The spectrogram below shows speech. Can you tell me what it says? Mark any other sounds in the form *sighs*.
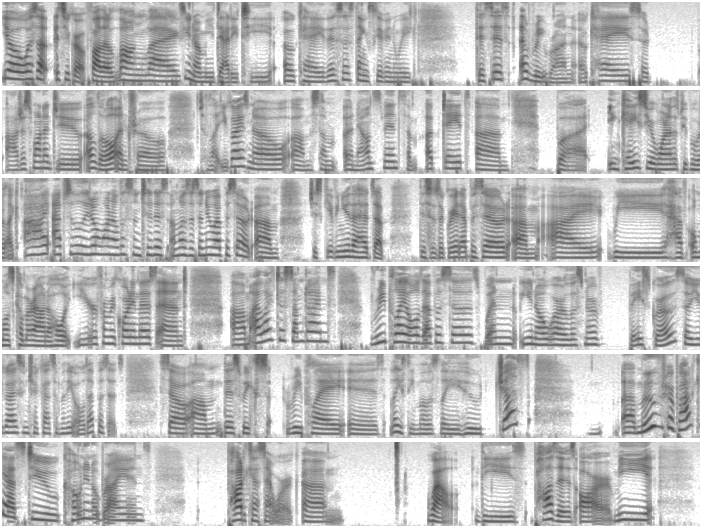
Yo, what's up? It's your girl, Father Long Legs. You know me, Daddy T. Okay, this is Thanksgiving week. This is a rerun, okay? So I just want to do a little intro to let you guys know um, some announcements, some updates. Um, but in case you're one of those people who are like, I absolutely don't want to listen to this unless it's a new episode, um, just giving you the heads up. This is a great episode. Um, I we have almost come around a whole year from recording this, and um, I like to sometimes replay old episodes when you know our listener base grows, so you guys can check out some of the old episodes. So um, this week's replay is Laci Mosley, who just uh, moved her podcast to Conan O'Brien's podcast network. Um, wow, these pauses are me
